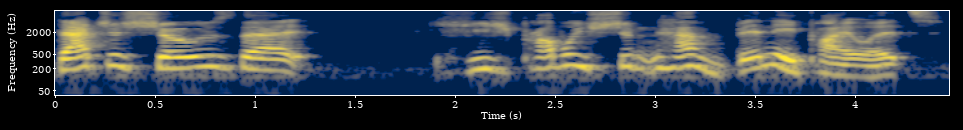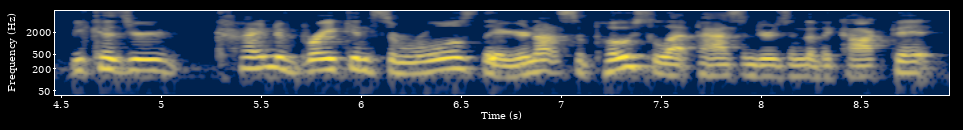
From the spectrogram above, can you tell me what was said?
that just shows that he probably shouldn't have been a pilot because you're kind of breaking some rules there. You're not supposed to let passengers into the cockpit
